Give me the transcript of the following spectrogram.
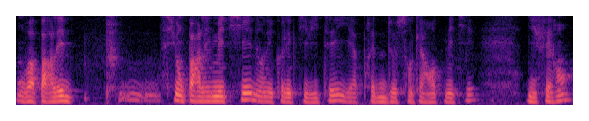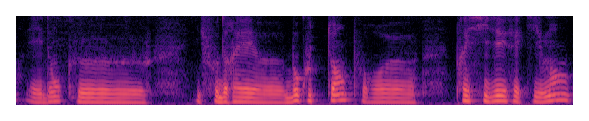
on va parler, si on parlait métiers dans les collectivités, il y a près de 240 métiers différents, et donc il faudrait beaucoup de temps pour préciser effectivement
